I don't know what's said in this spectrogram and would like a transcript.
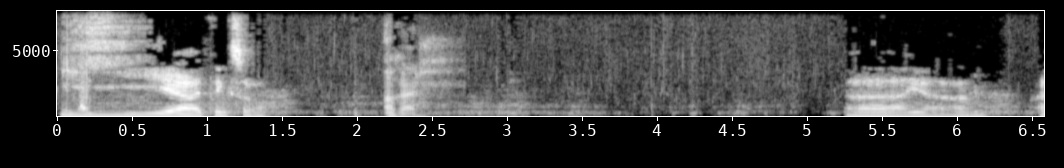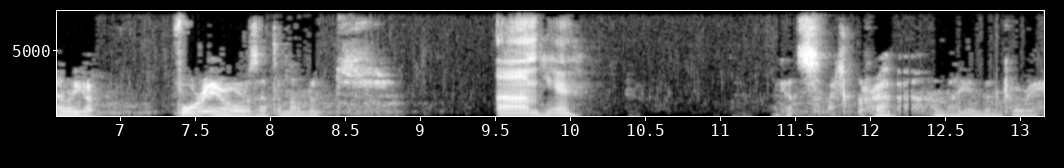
Yeah, I think so. Okay. Uh, yeah, um, I only got four arrows at the moment. Um here. I got so much crap on my inventory.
